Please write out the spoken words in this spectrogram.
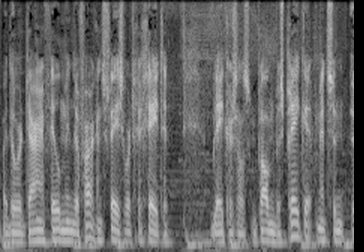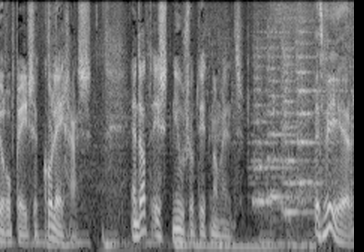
waardoor daar veel minder varkensvlees wordt gegeten. Bleker zal zijn plan bespreken met zijn Europese collega's. En dat is nieuws op dit moment. Het weer.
